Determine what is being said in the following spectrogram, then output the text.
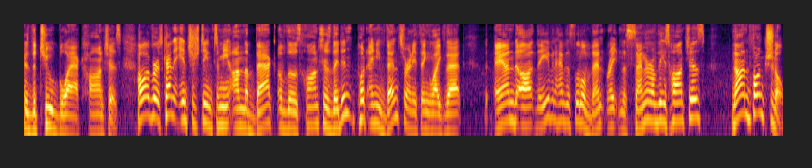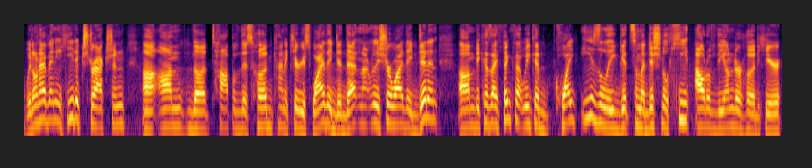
is the two black haunches. However, it's kind of interesting to me on the back of those haunches, they didn't put any vents or anything like that. And uh, they even have this little vent right in the center of these haunches. Non-functional. We don't have any heat extraction uh, on the top of this hood. Kind of curious why they did that. Not really sure why they didn't um, because I think that we could quite easily get some additional heat out of the underhood here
